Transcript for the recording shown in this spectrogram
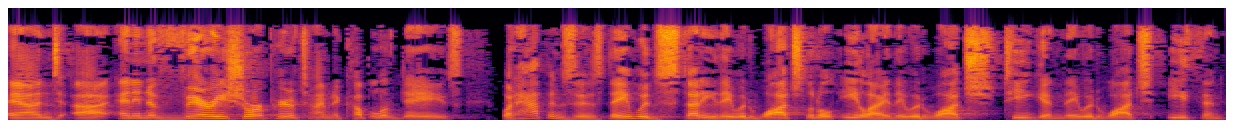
and uh, and in a very short period of time, in a couple of days, what happens is they would study, they would watch little Eli, they would watch Tegan, they would watch Ethan,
